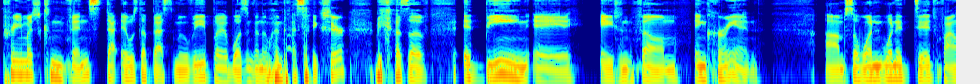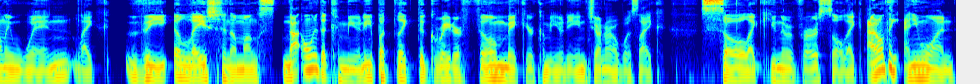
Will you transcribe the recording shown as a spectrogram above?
pretty much convinced that it was the best movie, but it wasn't going to win Best Picture because of it being a Asian film in Korean. Um, so when when it did finally win, like the elation amongst not only the community but like the greater filmmaker community in general was like so like universal. Like I don't think anyone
